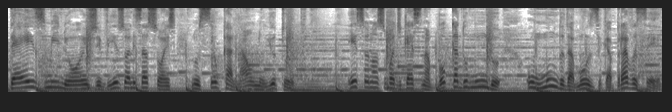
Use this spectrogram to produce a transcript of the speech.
10 milhões de visualizações no seu canal no YouTube. Esse é o nosso podcast Na Boca do Mundo, o mundo da música para você.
